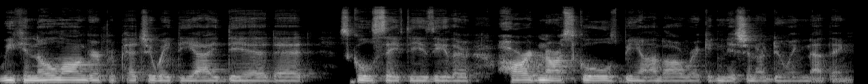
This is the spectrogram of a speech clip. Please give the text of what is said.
We can no longer perpetuate the idea that school safety is either harden our schools beyond all recognition or doing nothing.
